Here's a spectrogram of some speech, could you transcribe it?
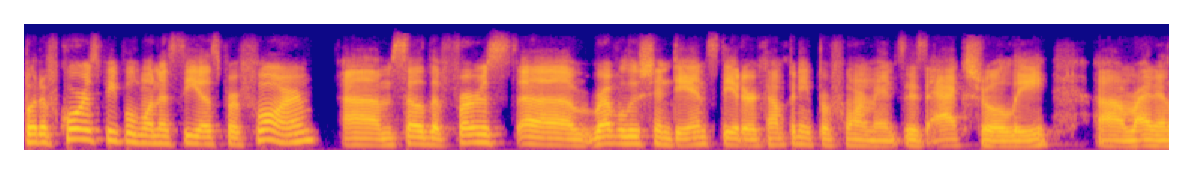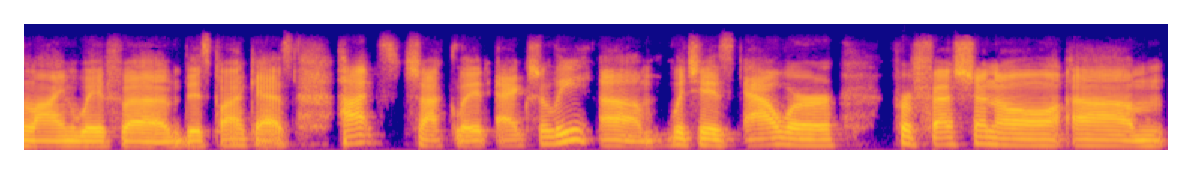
But of course, people want to see us perform. so the first uh, Revolution Dance Theater Company performance is actually um, right in line with uh, this podcast. Hot Chocolate, actually, um, which is our professional um,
